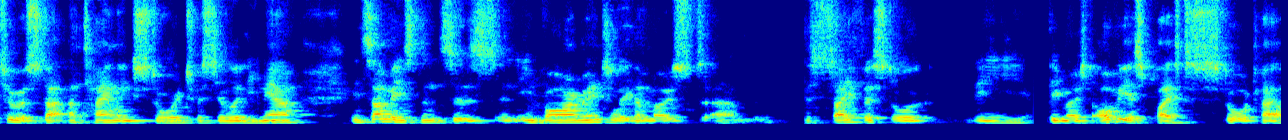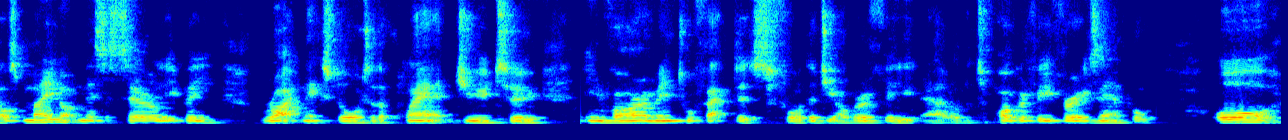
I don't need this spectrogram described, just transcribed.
to a, a tailing storage facility. Now, in some instances, environmentally, the most um, the safest or the, the most obvious place to store tails may not necessarily be right next door to the plant due to environmental factors for the geography uh, or the topography, for example. Or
